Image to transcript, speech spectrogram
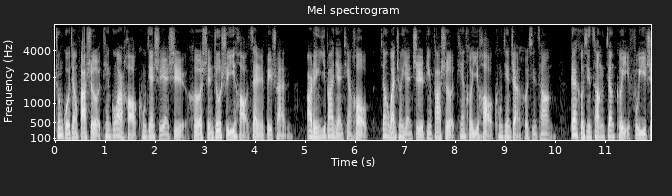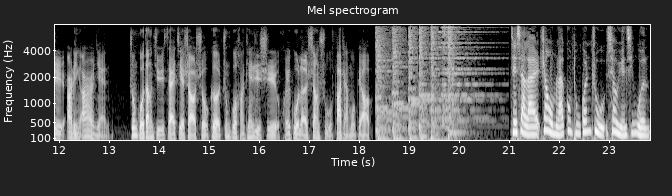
中国将发射天宫二号空间实验室和神舟十一号载人飞船。二零一八年前后将完成研制并发射天河一号空间站核心舱，该核心舱将可以服役至二零二二年。中国当局在介绍首个中国航天日时，回顾了上述发展目标。接下来，让我们来共同关注校园新闻。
